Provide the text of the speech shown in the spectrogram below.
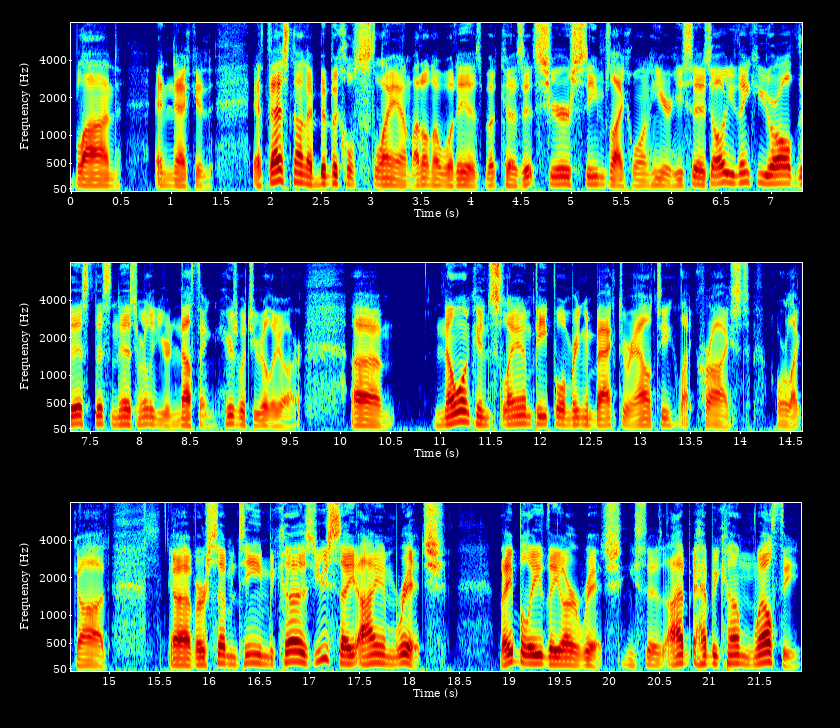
blind, and naked. If that's not a biblical slam, I don't know what is, because it sure seems like one here. He says, Oh, you think you're all this, this, and this, and really you're nothing. Here's what you really are. Um, no one can slam people and bring them back to reality like Christ or like God. Uh, verse 17, because you say, I am rich. They believe they are rich. He says, I have become wealthy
